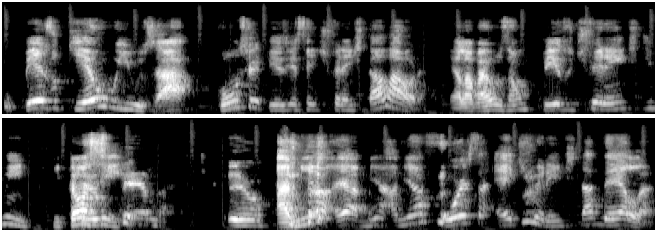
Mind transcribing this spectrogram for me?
o peso que eu ia usar, com certeza ia ser diferente da Laura. Ela vai usar um peso diferente de mim. Então, assim. Eu. A minha, é, a, minha, a minha força é diferente da dela.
